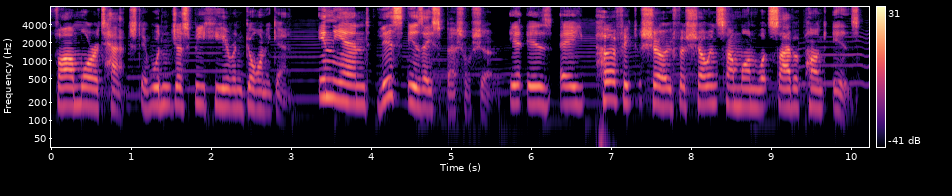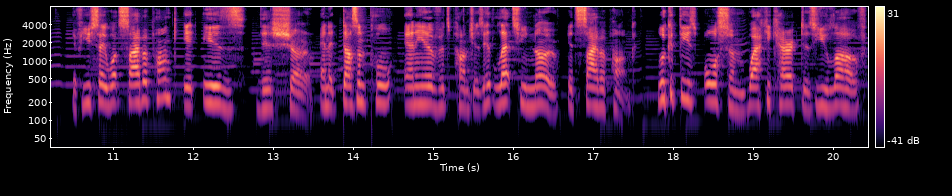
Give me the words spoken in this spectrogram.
far more attached. It wouldn't just be here and gone again. In the end, this is a special show. It is a perfect show for showing someone what cyberpunk is. If you say what's cyberpunk, it is this show, and it doesn't pull any of its punches. It lets you know it's cyberpunk. Look at these awesome, wacky characters you love,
